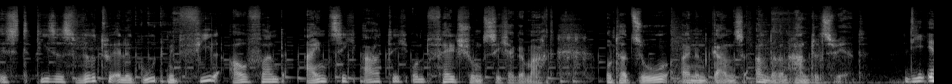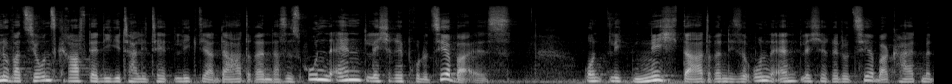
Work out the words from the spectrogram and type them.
ist dieses virtuelle Gut mit viel Aufwand einzigartig und fälschungssicher gemacht und hat so einen ganz anderen Handelswert. Die Innovationskraft der Digitalität liegt ja darin, dass es unendlich reproduzierbar ist und liegt nicht darin, diese unendliche Reduzierbarkeit mit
